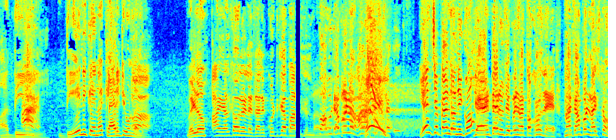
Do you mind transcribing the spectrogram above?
అది. దేనికైనా క్లారిటీ ఉండాలి. ఆ. వెళ్ళు వెళ్తావులే దానికి కొట్టి చెప్పాలి బాబు ఏయ్! ఏం చెప్పానురా నీకు? ఏంటే నువ్వు చెప్పేది నా తొక్కలోదే. నా చంపలు నా ఇష్టం.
